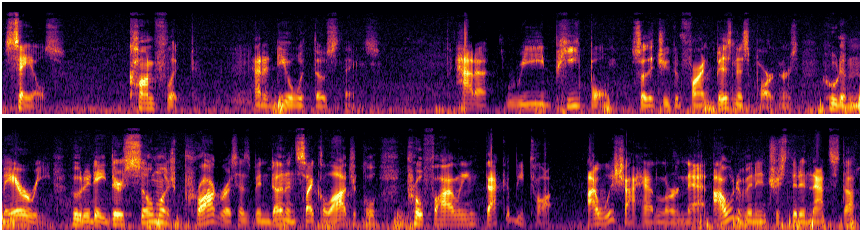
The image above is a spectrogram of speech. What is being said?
sales, conflict, how to deal with those things, how to read people so that you could find business partners, who to marry, who to date. There's so much progress has been done in psychological profiling that could be taught. I wish I had learned that. I would have been interested in that stuff.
